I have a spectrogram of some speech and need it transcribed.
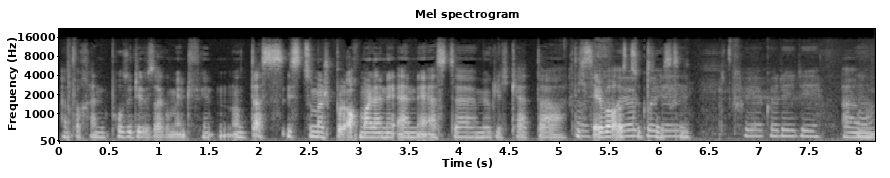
Einfach ein positives Argument finden. Und das ist zum Beispiel auch mal eine, eine erste Möglichkeit, da das dich selber auszutricksen. Früher gute Idee. Ähm, ja.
